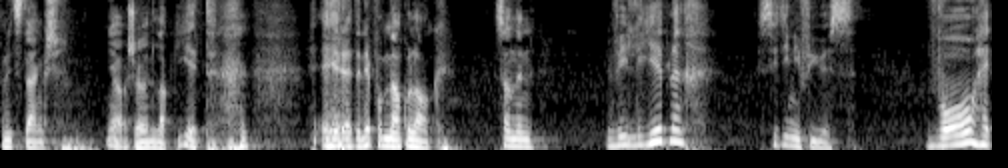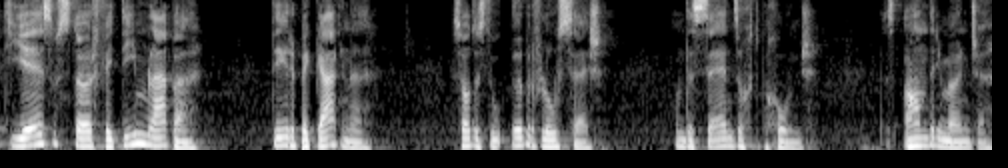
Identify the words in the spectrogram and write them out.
Und jetzt denkst du, ja, schön lackiert. er redet nicht vom Nagellack, sondern wie lieblich sind deine Füße? Wo hat Jesus dürfen in deinem Leben dir begegnen, so dass du Überfluss hast und eine Sehnsucht bekommst? dass andere Menschen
